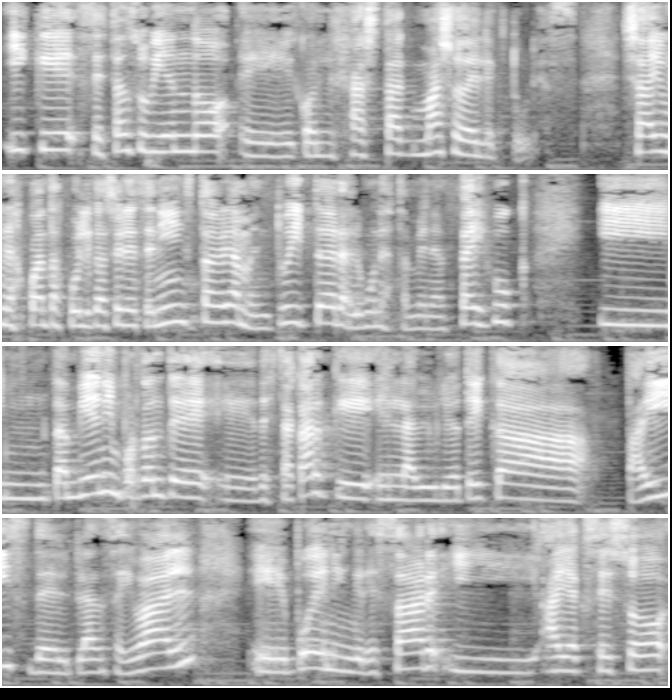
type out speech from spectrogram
y que se están subiendo eh, con el hashtag Mayo de Lecturas. Ya hay unas cuantas publicaciones en Instagram, en Twitter, algunas también en Facebook, y mm, también importante eh, destacar que en la biblioteca país del Plan Ceibal, eh, pueden ingresar y hay acceso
